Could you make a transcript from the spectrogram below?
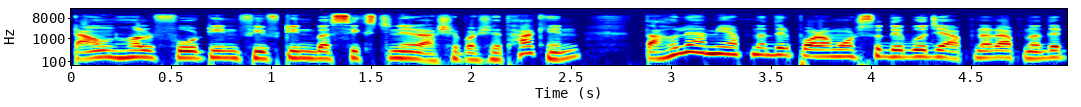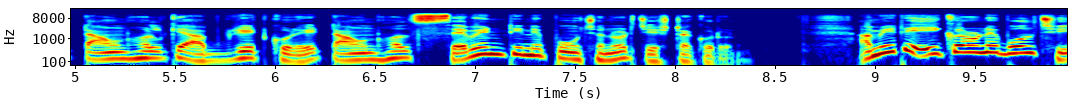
টাউন হল ফোরটিন ফিফটিন বা সিক্সটিনের আশেপাশে থাকেন, তাহলে আমি আপনাদের পরামর্শ দেব যে আপনারা আপনাদের টাউন হলকে আপগ্রেড করে টাউন হল সেভেন্টিনে পৌঁছানোর চেষ্টা করুন। আমি এটা এই কারণে বলছি,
